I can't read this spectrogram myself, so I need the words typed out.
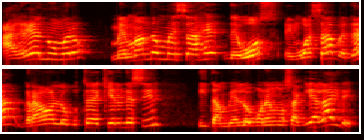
agrega el número, me manda un mensaje de voz en WhatsApp, ¿verdad? Graban lo que ustedes quieren decir y también lo ponemos aquí al aire.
